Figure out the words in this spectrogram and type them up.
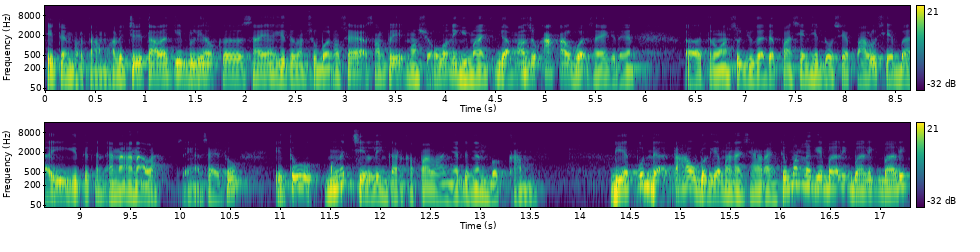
itu yang pertama. Ada cerita lagi beliau ke saya gitu kan subhanallah saya sampai masya Allah nih gimana? Nggak masuk akal buat saya gitu kan. Uh, termasuk juga ada pasien hidrosepalus ya bayi gitu kan anak-anak lah. Sehingga saya itu itu mengecil lingkar kepalanya dengan bekam. Dia pun tidak tahu bagaimana caranya. Cuman lagi balik balik balik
